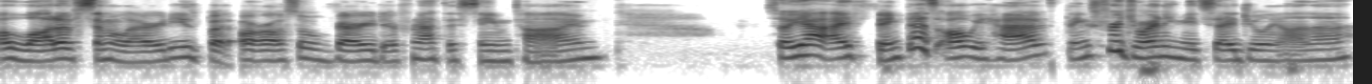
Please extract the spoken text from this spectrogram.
a lot of similarities but are also very different at the same time. So yeah i think that's all we have. Thanks for joining me today juliana.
